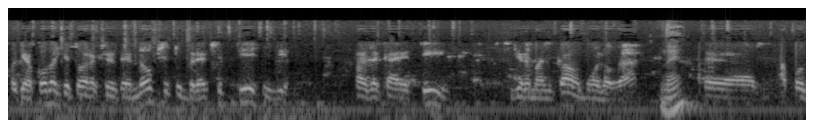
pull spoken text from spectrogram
ότι ακόμα και τώρα ξέρετε εν ώψη του Brexit τι έχει γίνει τα δεκαετή γερμανικά ομόλογα ναι. ε, απο,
